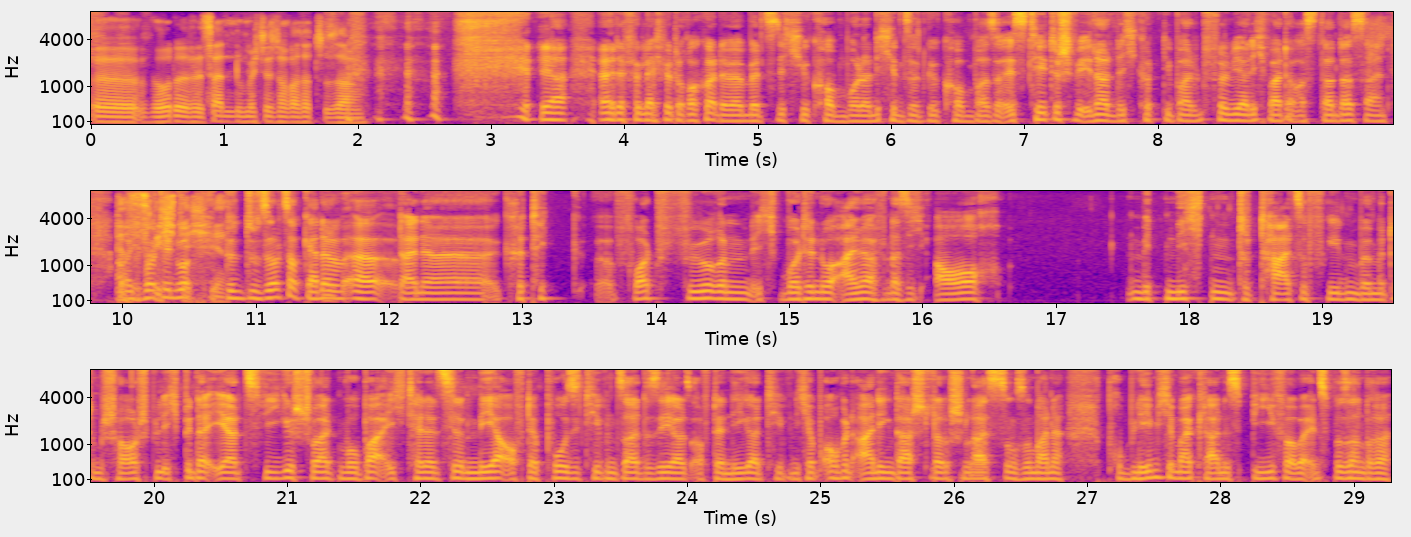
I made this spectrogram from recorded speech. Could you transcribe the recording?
äh, würde. Es sei denn, du möchtest noch was dazu sagen. Ja, äh, der Vergleich mit Rocker, der wäre mir jetzt nicht gekommen oder nicht in Sinn gekommen. Also ästhetisch wie inhaltlich konnten die beiden Filme ja nicht weiter auseinander sein. Aber Das ich wollte richtig, nur, ja. du, du sollst auch gerne äh, deine Kritik äh, fortführen. Ich wollte nur einwerfen, dass ich auch mitnichten total zufrieden bin mit dem Schauspiel. Ich bin da eher zwiegespalten, wobei ich tendenziell mehr auf der positiven Seite sehe als auf der negativen. Ich habe auch mit einigen darstellerischen Leistungen so meine Problemchen, mein kleines Beef, aber insbesondere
